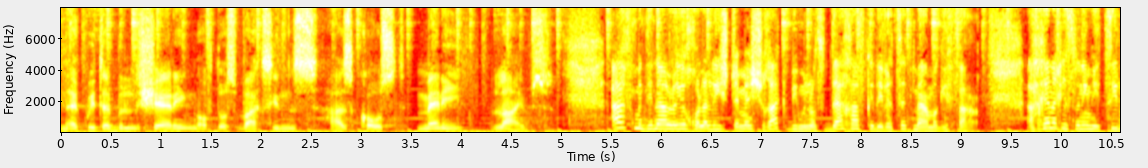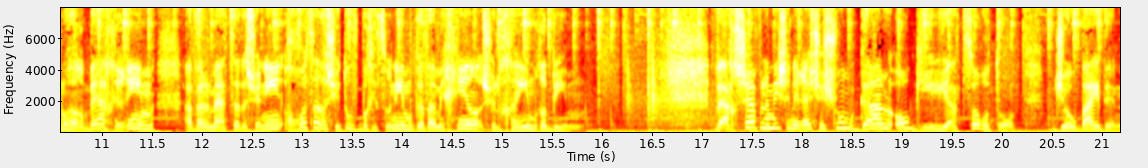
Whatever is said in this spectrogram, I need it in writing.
inequitable sharing of those vaccines has cost many lives. אף מדינה לא יכולה להשתמש רק במנות דחף כדי לצאת מהמגפה. אכן החיסונים הצילו הרבה אחרים, אבל מהצד השני, חוסר השיתוף בחיסונים גבה מחיר של חיים רבים. ועכשיו למי שנראה ששום גל או גיל יעצור אותו, ג'ו ביידן.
